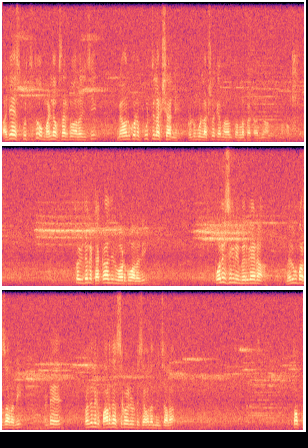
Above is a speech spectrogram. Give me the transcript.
అదే స్ఫూర్తితో మళ్ళీ ఒకసారి మేము ఆలోచించి మేము అనుకున్న పూర్తి లక్ష్యాన్ని రెండు మూడు లక్షల కెమెరాలు త్వరలో పెట్టాలని ఆలోచున్నాం సో ఈ విధంగా టెక్నాలజీని వాడుకోవాలని పోలీసింగ్ని మెరుగైన మెరుగుపరచాలని అంటే ప్రజలకు పారదర్శకమైనటువంటి సేవలు అందించాలా తప్పు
